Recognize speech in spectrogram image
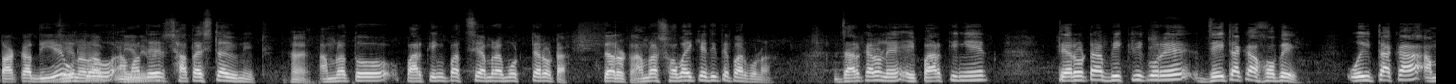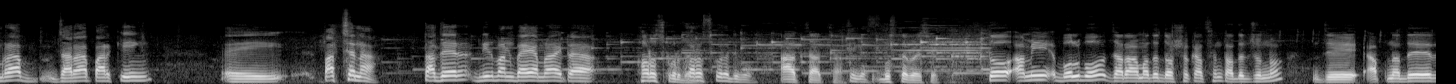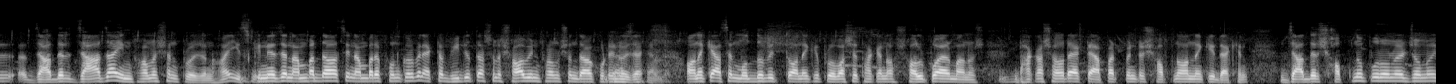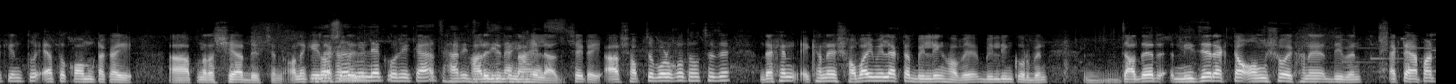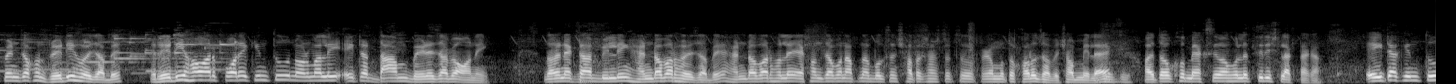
টাকা দিয়ে ওনারা আমাদের নেবেন। সাতাইশটা ইউনিট হ্যাঁ। আমরা তো পার্কিং পাচ্ছি আমরা মোট তেরোটা। তেরোটা। আমরা সবাইকে দিতে পারব না। যার কারণে এই পার্কিং এর তেরোটা বিক্রি করে যেই টাকা হবে ওই টাকা আমরা যারা পার্কিং এই পাচ্ছে না তাদের নির্মাণ ব্যয় আমরা এটা খরচ করবে খরচ করে দিব। আচ্ছা আচ্ছা। ঠিক আছে। বুঝতে পেরেছি। তো আমি বলব যারা আমাদের দর্শক আছেন তাদের জন্য যে আপনাদের যাদের যা যা ইনফরমেশন প্রয়োজন হয় স্ক্রিনে যে নাম্বার দেওয়া আছে নাম্বারে ফোন করবেন। একটা ভিডিওতে আসলে সব ইনফরমেশন দেওয়া কঠিন হয়ে যায়। অনেকে আছেন মধ্যবিত্ত অনেকে প্রবাসে থাকেন স্বল্প আয়ের মানুষ। ঢাকা শহরে একটা অ্যাপার্টমেন্টের স্বপ্ন অনেকে দেখেন। যাদের স্বপ্ন পূরণের জন্যই কিন্তু এত কম টাকায় আপনারা শেয়ার দিচ্ছেন। অনেকেই দেখা যায় মিলে করি কাজ হারি হারি জিতি নাহিলাজ সেটাই। আর সবচেয়ে বড় কথা হচ্ছে যে দেখেন এখানে সবাই মিলে একটা বিল্ডিং হবে বিল্ডিং করবেন। যাদের নিজের একটা অংশ এখানে দিবেন একটা অ্যাপার্টমেন্ট যখন রেডি হয়ে যাবে রেডি হওয়ার পরে কিন্তু নর্মালি এটার দাম বেড়ে যাবে অনেক। ধরেন একটা বিল্ডিং হ্যান্ড ওভার হয়ে যাবে হ্যান্ড ওভার হলে এখন যেমন আপনার বলছেন সাতাশ হাজার টাকার মতো খরচ হবে সব মিলায়। হয়তো খুব ম্যাক্সিমাম হলে তিরিশ লাখ টাকা। এইটা কিন্তু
